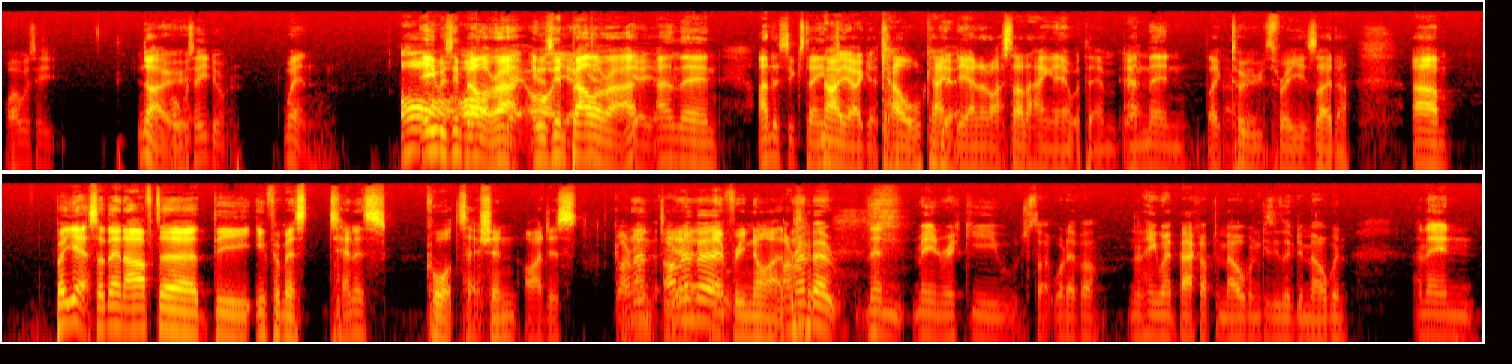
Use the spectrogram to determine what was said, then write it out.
Why was he? No, What was he doing? when Oh, he was in oh, Ballarat. yeah, he was oh, in yeah, Ballarat, yeah, and then under 16 No, yeah, I get. Cal came down, and I started hanging out with them. And then, like No, two, three years later, um, but yeah. So then after the infamous tennis court session, I just got I remember- I remember- every night. I remember then me and Ricky were just like whatever. And then he went back up to Melbourne because he lived in Melbourne. And then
